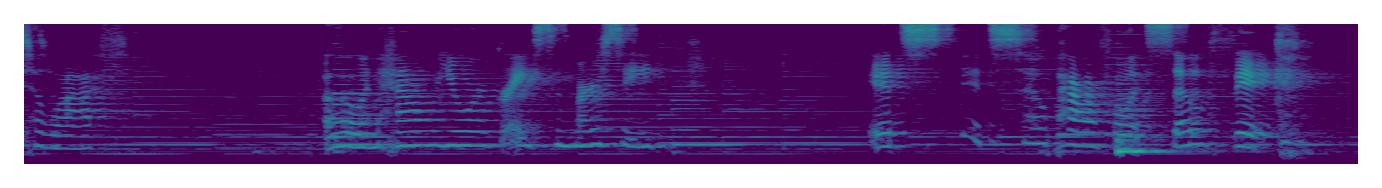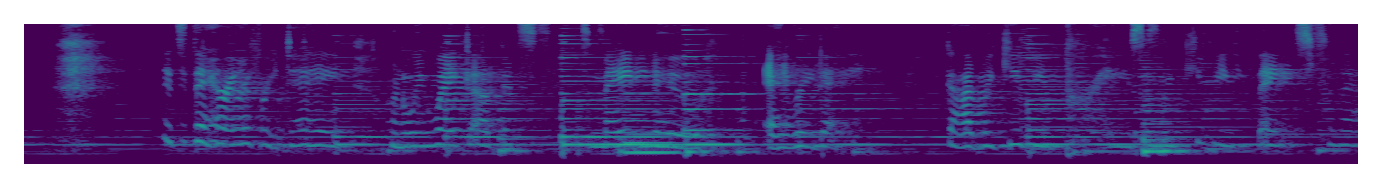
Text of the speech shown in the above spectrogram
to life. Oh, and how your grace and mercy, it's, it's so powerful, it's so thick. It's there every day. When we wake up, it's, it's made new every day. God, we give you praise and we give you thanks for that.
